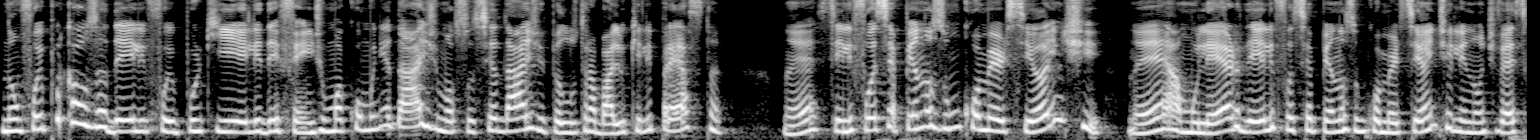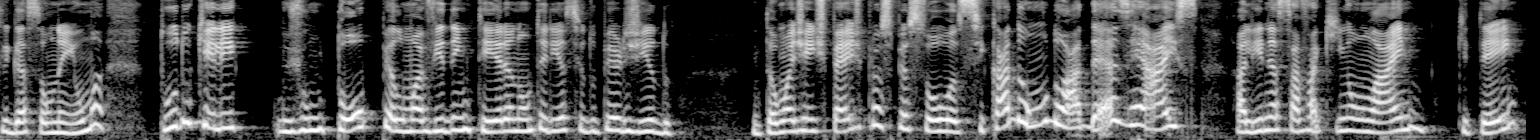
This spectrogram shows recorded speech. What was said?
não foi por causa dele, foi porque ele defende uma comunidade, uma sociedade, pelo trabalho que ele presta. Né? Se ele fosse apenas um comerciante, né, a mulher dele fosse apenas um comerciante, ele não tivesse ligação nenhuma, tudo que ele juntou pela uma vida inteira não teria sido perdido. Então a gente pede para as pessoas, se cada um doar 10 reais ali nessa vaquinha online que tem,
